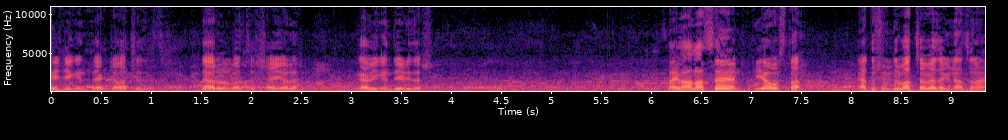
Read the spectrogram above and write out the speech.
এই যে কিন্তু একটা বাচ্চা দিচ্ছে। দারুণ বাচ্চা সাই হলো। গাভী কিন্তু এটি দর্শক। ভাই ভালো আছেন? কি অবস্থা? এত সুন্দর বাচ্চা বেচা কিনা আছে না?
